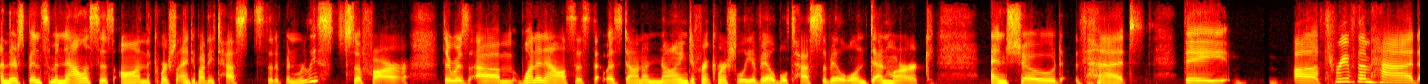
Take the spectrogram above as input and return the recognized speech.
And there's been some analysis on the commercial antibody tests that have been released so far. There was um, one analysis that was done on nine different commercially available tests available in Denmark and showed that they uh, three of them had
